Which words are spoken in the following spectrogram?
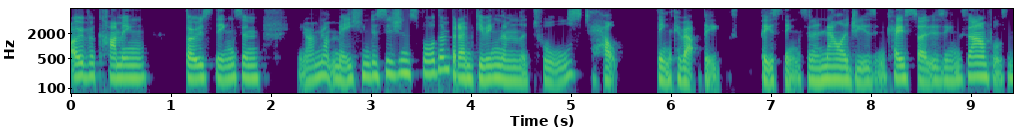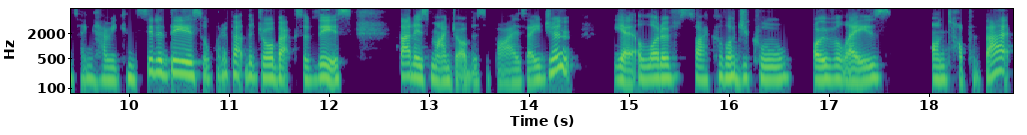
overcoming those things. And, you know, I'm not making decisions for them, but I'm giving them the tools to help think about these these things and analogies and case studies and examples and saying, have you considered this? Or what about the drawbacks of this? That is my job as a buyer's agent. Yeah, a lot of psychological overlays on top of that.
